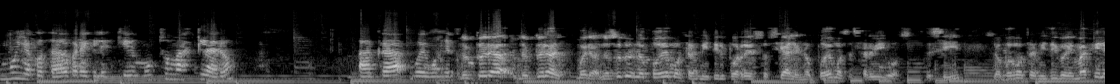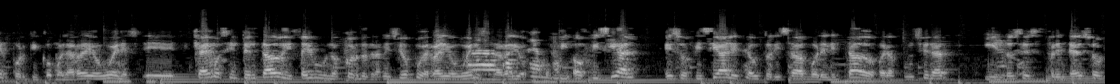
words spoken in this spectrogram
muy acotada para que les quede mucho más claro acá voy a poner... Doctora, doctora, bueno, nosotros no podemos transmitir por redes sociales, no podemos hacer vivos, ¿sí? No podemos transmitir con imágenes porque como la Radio Buenos, eh, ya hemos intentado y Facebook nos corta transmisión porque Radio Buenos es la ah, radio oficial, es oficial, está autorizada por el Estado para funcionar y entonces frente a eso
